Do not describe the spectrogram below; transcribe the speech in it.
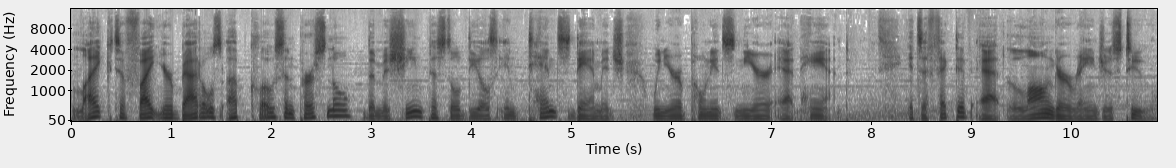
Like to fight your battles up close and personal? The machine pistol deals intense damage when your opponent's near at hand. It's effective at longer ranges too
